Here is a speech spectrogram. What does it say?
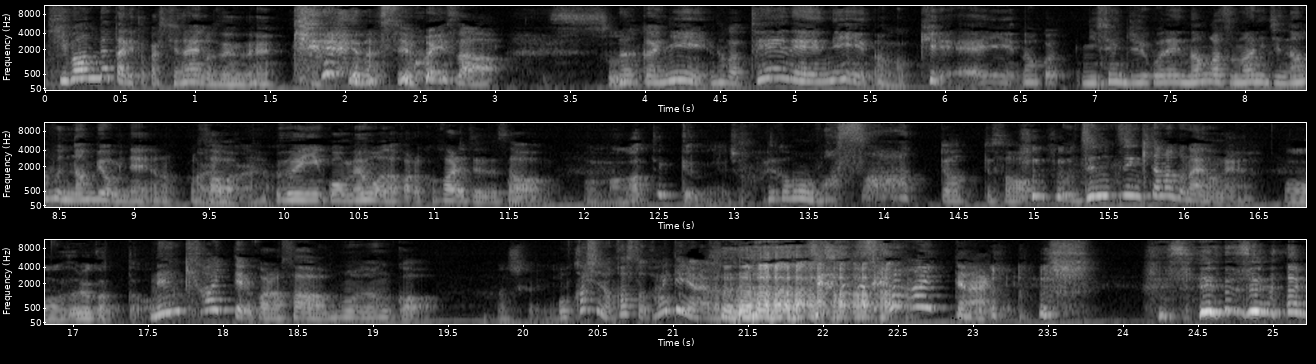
黄ばんでたりとかしないの全然。綺麗な白いさ中になんか丁寧になんか綺麗になんか2015年何月何日何分何秒みたいなのがさ、上にこうメモだから書かれててさ、うん曲がってっけどねちょっこれがもうわっさーってあってさ全然汚くないのね。とああそれよかったわ。年季入ってるからさもうなんか確かにお菓子のカスとか入ってんじゃないかと思った全然入ってない。全然入っ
